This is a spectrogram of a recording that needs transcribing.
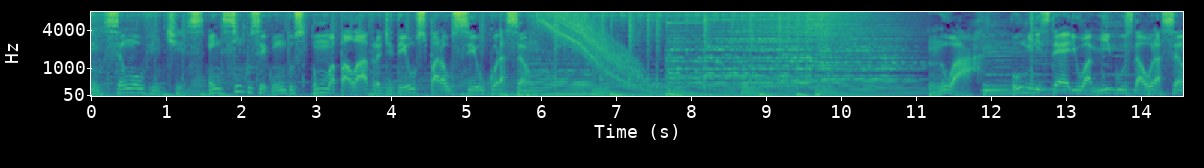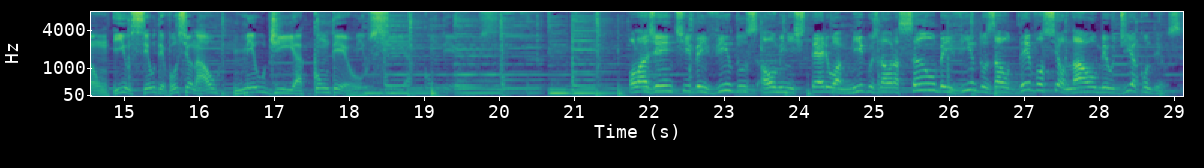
Atenção ouvintes, em 5 segundos, uma palavra de Deus para o seu coração. No ar, o Ministério Amigos da Oração e o seu devocional Meu Dia com Deus. Olá, gente, bem-vindos ao Ministério Amigos da Oração, bem-vindos ao devocional Meu Dia com Deus.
